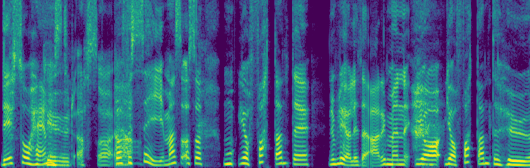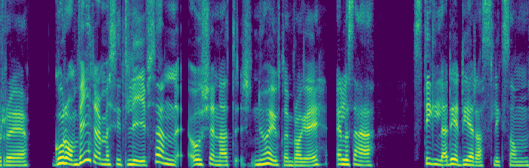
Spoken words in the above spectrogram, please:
Det är så hemskt. Gud, alltså, Varför ja. säger man så? Alltså, jag fattar inte, nu blir jag lite arg, men jag, jag fattar inte hur, eh, går de vidare med sitt liv sen och känner att nu har jag gjort en bra grej? Eller så här, stilla det deras liksom,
